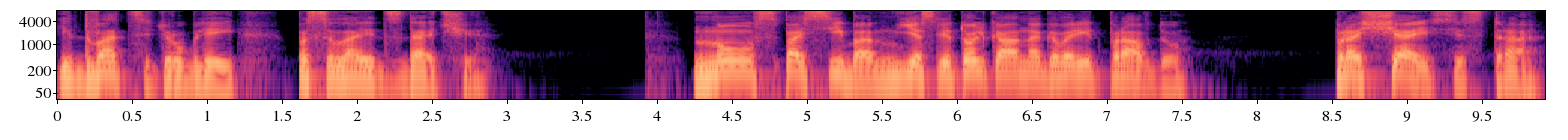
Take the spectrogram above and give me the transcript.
и 20 рублей посылает сдачи. «Ну, спасибо, если только она говорит правду. Прощай, сестра.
